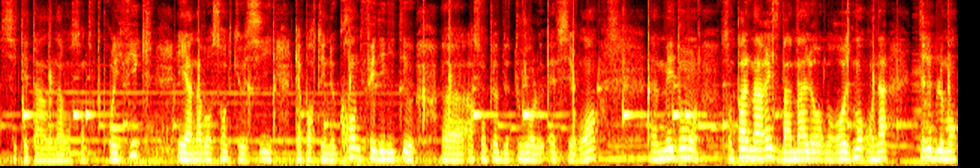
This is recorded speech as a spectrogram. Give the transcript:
c'était un avant-centre prolifique et un avant-centre qui aussi qui une grande fidélité euh, à son club de toujours le FC Rouen. mais dont son palmarès, bah, malheureusement, on a terriblement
